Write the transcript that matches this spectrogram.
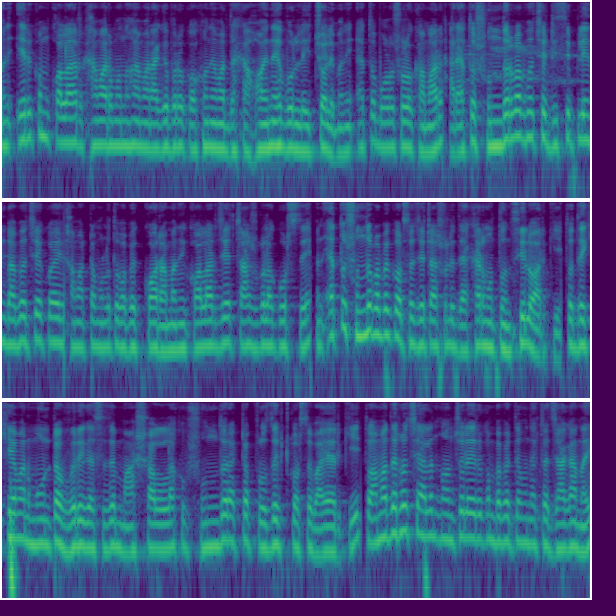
মানে এরকম কলার খামার মনে হয় আমার আগে পরে কখনো আমার দেখা হয় নাই বললেই চলে। মানে এত বড় সড়ো খামার আর এত সুন্দরভাবে হচ্ছে ডিসিপ্লিন ভাবে হচ্ছে কয়েক খামারটা মূলত ভাবে করা। মানে কলার যে চাষগুলো করছে মানে এত সুন্দরভাবে করছে যেটা আসলে দেখার মতন ছিল আর কি। তো দেখি আমার মনটা ভরে গেছে যে মাশাল্লাহ খুব সুন্দর একটা প্রজেক্ট করছে ভাই আর কি। তো আমাদের হচ্ছে অঞ্চলে এরকম ভাবে তেমন একটা জায়গা নাই।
